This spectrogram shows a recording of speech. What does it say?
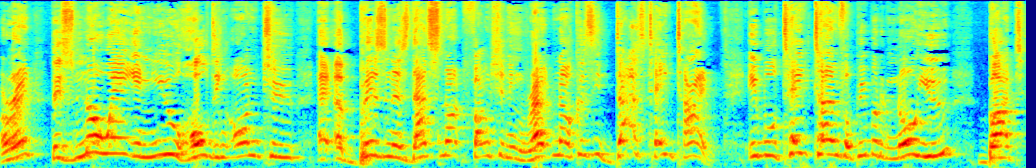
All right? There's no way in you holding on to a, a business that's not functioning right now because it does take time. It will take time for people to know you, but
